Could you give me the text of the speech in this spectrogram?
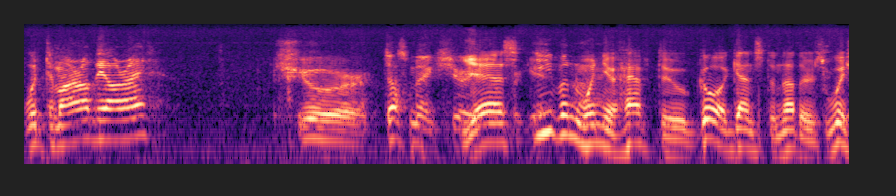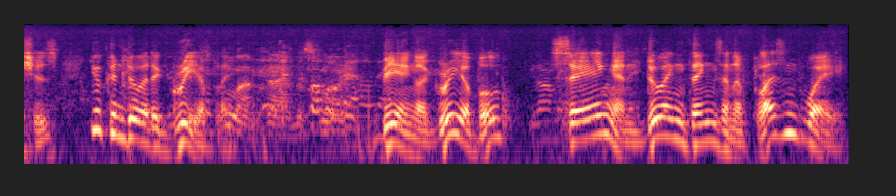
Would tomorrow be all right? Sure. Just make sure. Yes, don't even when you have to go against another's wishes, you can do it agreeably. on time this morning. Being agreeable, saying and doing things in a pleasant way,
